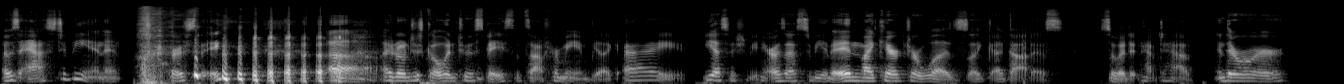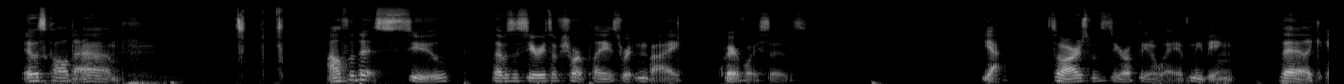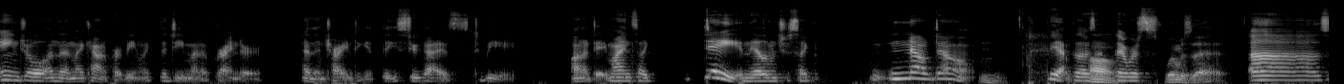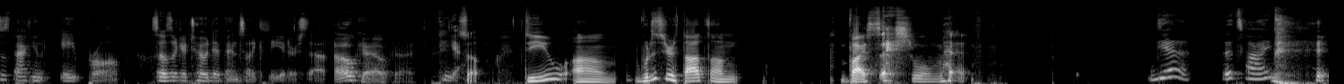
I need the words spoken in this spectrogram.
I was asked to be in it. First thing. uh, I don't just go into a space that's not for me and be like, I yes, I should be in here. I was asked to be in it, and my character was like a goddess, so I didn't have to have. And there were, it was called um, Alphabet Soup. That was a series of short plays written by queer voices. Yeah, so ours was zero feet away of me being the like angel, and then my counterpart being like the demon of Grindr, and then trying to get these two guys to be on a date. Mine's like date, and the other one's just like, no, don't. Mhm. But yeah, but that was Oh. there was When was that? uh this was back in April, so it was like a toe dip into like theater stuff. Okay, okay. Yeah, So, do you um? What is your thoughts on bisexual men? yeah, that's fine.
